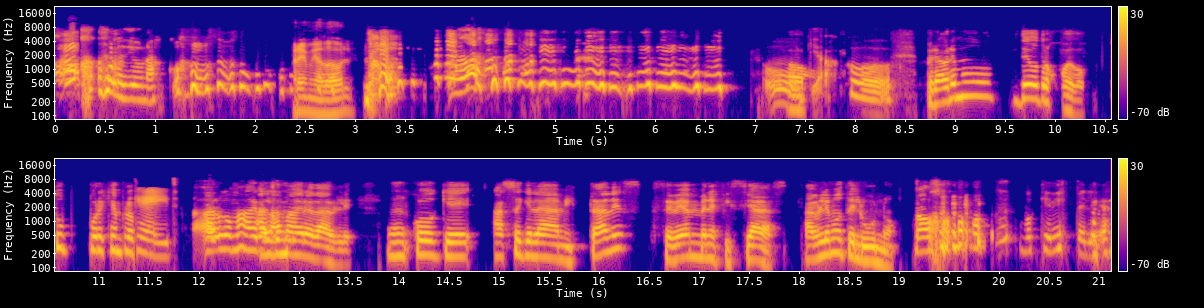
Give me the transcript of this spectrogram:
¡ah! me dio un asco. Premio doble. Oh, qué asco. Pero hablemos de otro juego. Tú, por ejemplo, Kate, Algo más agradable. algo más agradable. Un juego que hace que las amistades se vean beneficiadas. Hablemos del uno. No, vos querés pelear.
